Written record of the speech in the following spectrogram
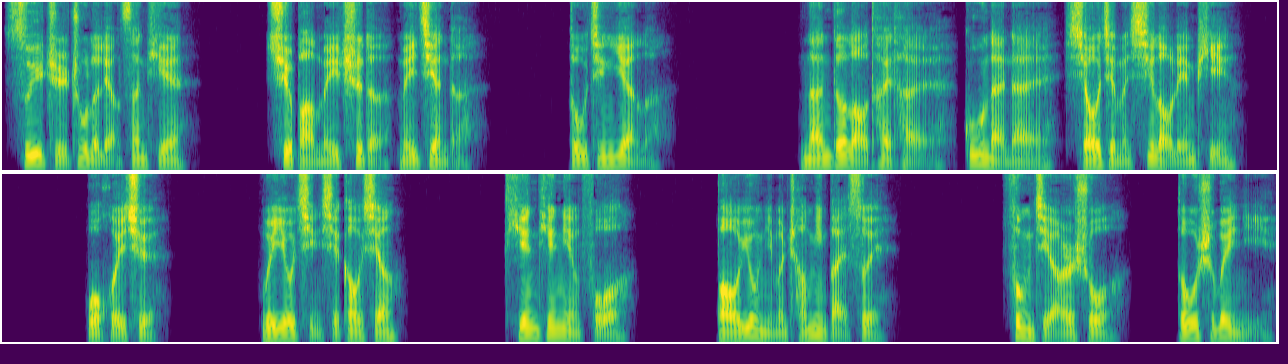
虽只住了两三天，却把没吃的、没见的都惊艳了。难得老太太、姑奶奶、小姐们惜老怜贫，我回去唯有请些高香，天天念佛，保佑你们长命百岁。凤姐儿说：“都是为你，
